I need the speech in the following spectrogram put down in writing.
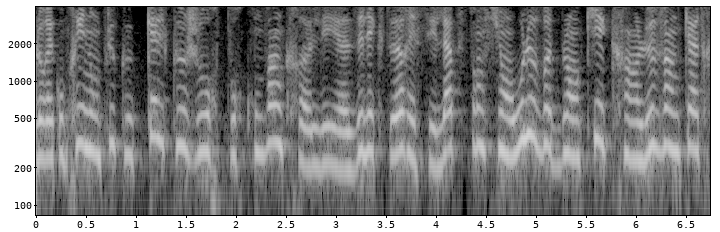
Vous l'aurez compris, non plus que quelques jours pour convaincre les électeurs et c'est l'abstention ou le vote blanc qui est craint le 24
